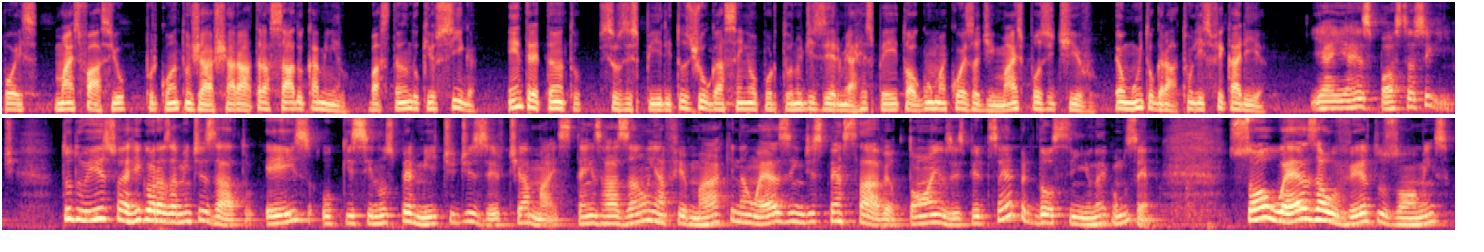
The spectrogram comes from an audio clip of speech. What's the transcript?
pois, mais fácil, porquanto já achará traçado o caminho, bastando que o siga. Entretanto, se os espíritos julgassem oportuno dizer-me a respeito alguma coisa de mais positivo, eu muito grato lhes ficaria. E aí a resposta é o seguinte: tudo isso é rigorosamente exato. Eis o que se nos permite dizer-te a mais. Tens razão em afirmar que não és indispensável. Tonhos, espírito sempre docinho, né? Como sempre. Só o és ao ver dos homens,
